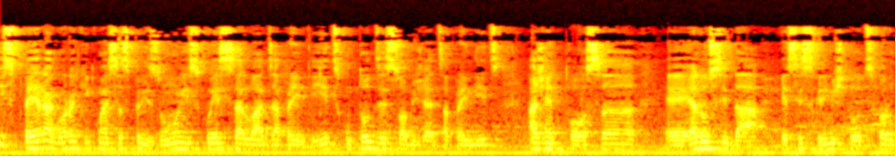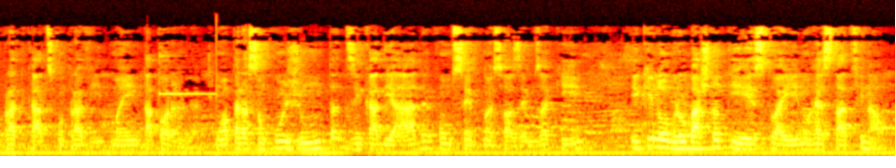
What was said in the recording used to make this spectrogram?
espera agora que com essas prisões, com esses celulares apreendidos, com todos esses objetos apreendidos, a gente possa é, elucidar esses crimes todos que foram praticados contra a vítima em Itaporanga. Uma operação conjunta, desencadeada, como sempre nós fazemos aqui, e que logrou bastante êxito aí no resultado final.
